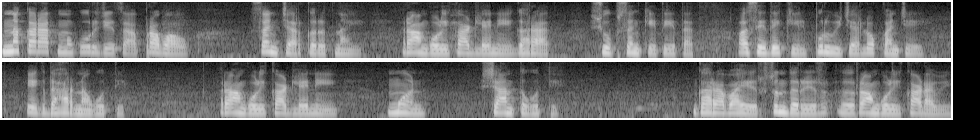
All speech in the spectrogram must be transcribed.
नकारात्मक ऊर्जेचा प्रभाव संचार करत नाही. रांगोळी काढल्याने घरात शुभ संकेत येतात असे देखील पूर्वीच्या लोकांचे एक धारणा होती. रांगोळी काढल्याने मन शांत होते. घराबाहेर सुंदर र- रांगोळी काढावी.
